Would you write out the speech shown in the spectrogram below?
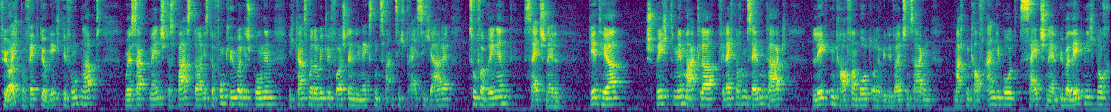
für euch perfekte Objekt gefunden habt, wo ihr sagt, Mensch, das passt, da ist der Funke übergesprungen, ich kann es mir da wirklich vorstellen, die nächsten 20, 30 Jahre zu verbringen, seid schnell. Geht her, spricht mit dem Makler, vielleicht noch am selben Tag, legt ein Kaufangebot oder wie die Deutschen sagen, macht ein Kaufangebot, seid schnell, überlegt nicht noch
